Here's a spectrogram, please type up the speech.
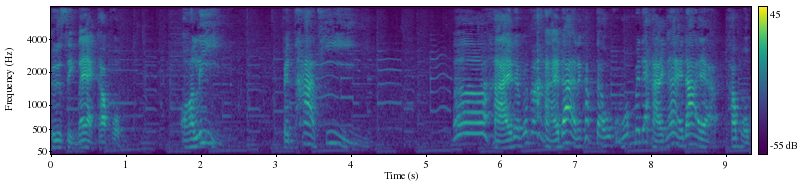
คือสิ่งแรกครับผม ออลลี่เป็นท่าที่ เออหายเนี่ยมันก็หายได้นะครับ แต่ผมว่าไม่ได้หายง่ายได้อะครับผม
